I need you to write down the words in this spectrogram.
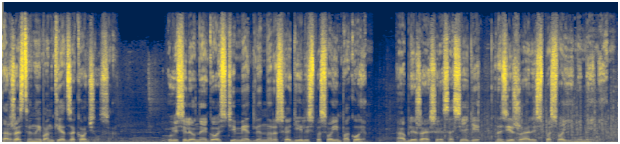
Торжественный банкет закончился. Увеселенные гости медленно расходились по своим покоям – а ближайшие соседи разъезжались по своим имениям.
